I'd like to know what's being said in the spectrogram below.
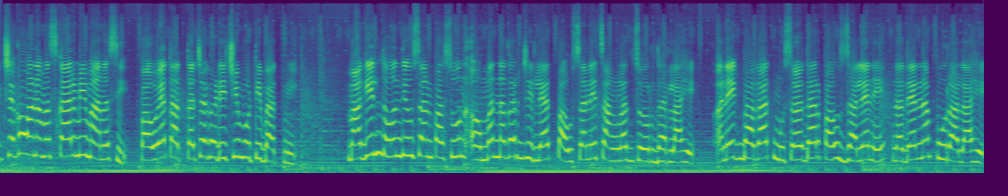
प्रेक्षक हो नमस्कार मी मानसी. पाहूयात आत्ताच्या घडीची मोठी बातमी. मागील दोन दिवसांपासून अहमदनगर जिल्ह्यात पावसाने चांगलाच जोर धरला आहे. अनेक भागात मुसळधार पाऊस झाल्याने नद्यांना पूर आला आहे.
